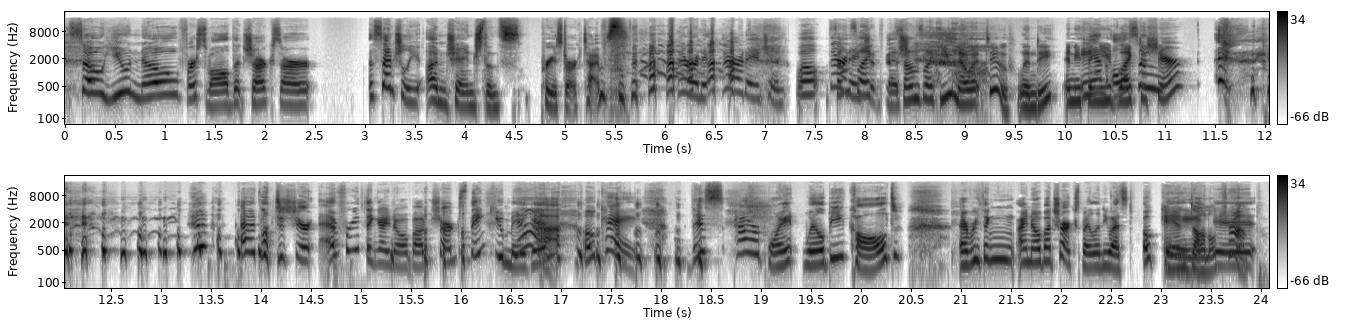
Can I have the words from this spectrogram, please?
So you know, first of all, that sharks are essentially unchanged since prehistoric times. they're, an, they're an ancient Well, They're an sounds like, ancient fish. sounds like you know it too, Lindy. Anything And you'd like to share? I'd like to share everything I know about sharks. Thank you, Meagan. Yeah. Okay. This PowerPoint will be called Everything I Know About Sharks by Lindy West. Okay. And Donald it- Trump.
